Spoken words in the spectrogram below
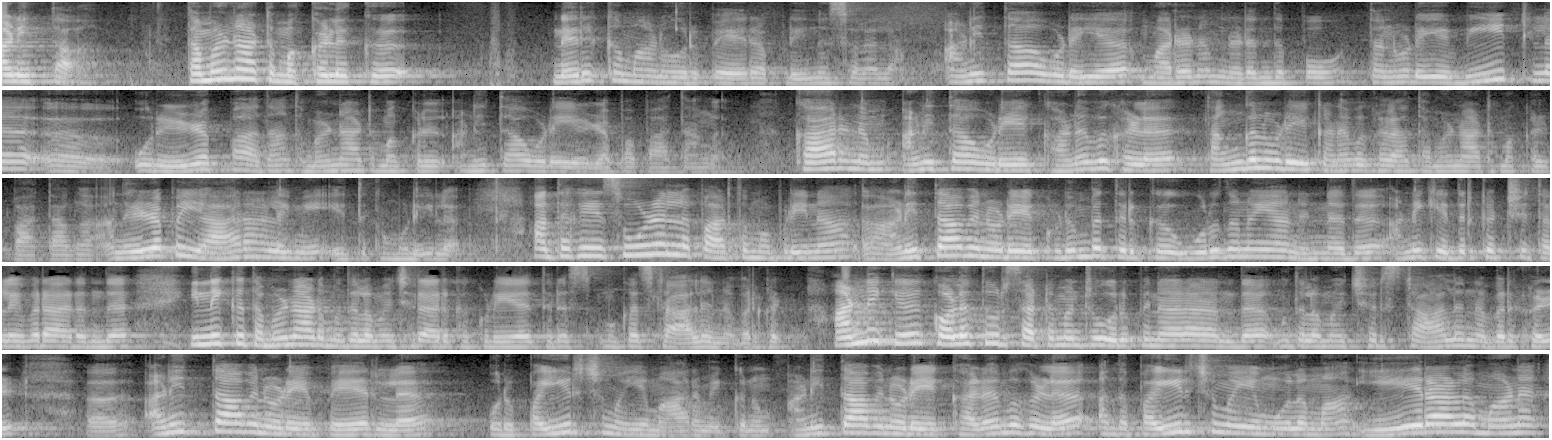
அனிதா தமிழ்நாட்டு மக்களுக்கு நெருக்கமான ஒரு பெயர் அப்படின்னு சொல்லலாம். அனிதாவுடைய மரணம் நடந்தப்போ தன்னுடைய வீட்டில் ஒரு இழப்பாக தான் தமிழ்நாட்டு மக்கள் அனிதாவுடைய இழப்பை பார்த்தாங்க. காரணம் அனிதாவுடைய கனவுகளை தங்களுடைய கனவுகளாக தமிழ்நாட்டு மக்கள் பார்த்தாங்க. அந்த இழப்பை யாராலையுமே ஏற்றுக்க முடியல. அத்தகைய சூழலில் பார்த்தோம் அப்படின்னா அனிதாவினுடைய குடும்பத்திற்கு உறுதுணையாக நின்னது அன்னைக்கு எதிர்கட்சி தலைவராக இருந்த இன்னைக்கு தமிழ்நாடு முதலமைச்சராக இருக்கக்கூடிய திரு மு க ஸ்டாலின் அவர்கள். அன்னைக்கு கொளத்தூர் சட்டமன்ற உறுப்பினராக இருந்த முதலமைச்சர் ஸ்டாலின் அவர்கள் அனிதாவினுடைய பெயரில் ஒரு பயிற்சி மையம் ஆரம்பிக்கணும். அனிதாவினுடைய கனவுகளை அந்த பயிற்சி மையம் மூலமாக ஏராளமான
